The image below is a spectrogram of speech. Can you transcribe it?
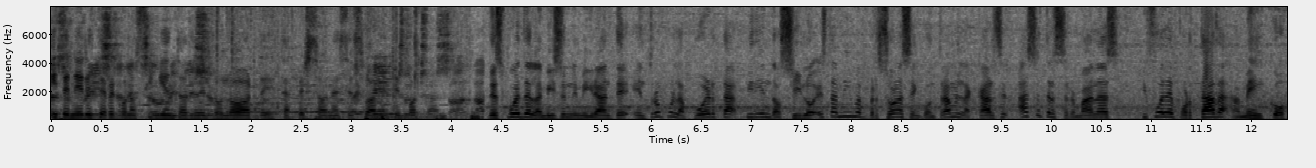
y tener este reconocimiento del dolor de estas personas es sumamente importante. Después de la misa, un inmigrante entró por la puerta pidiendo asilo. Esta misma persona se encontraba en la cárcel hace tres semanas y fue deportada a México.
